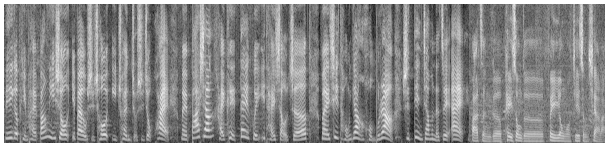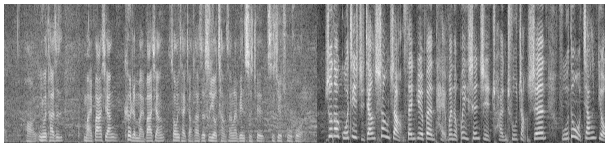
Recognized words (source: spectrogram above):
另一个品牌邦尼熊一百五十抽，一串九十九块，买八箱还可以带回一台小折，买气同样红不让，是店家们的最爱。把整个配送的费用哦节省下来，好，因为它是买八箱，客人买八箱送一台脚踏车，是由厂商那边直接直接出货的。说到国际纸浆上涨，三月份台湾的卫生纸传出涨升幅度将有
